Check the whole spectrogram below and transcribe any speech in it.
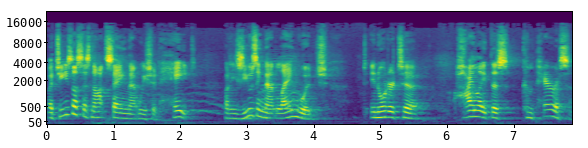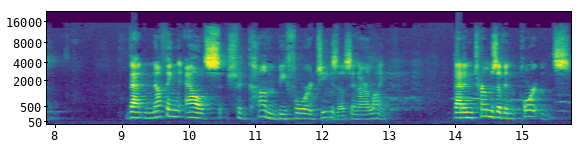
But Jesus is not saying that we should hate, but he's using that language in order to highlight this comparison that nothing else should come before Jesus in our life. That in terms of importance,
